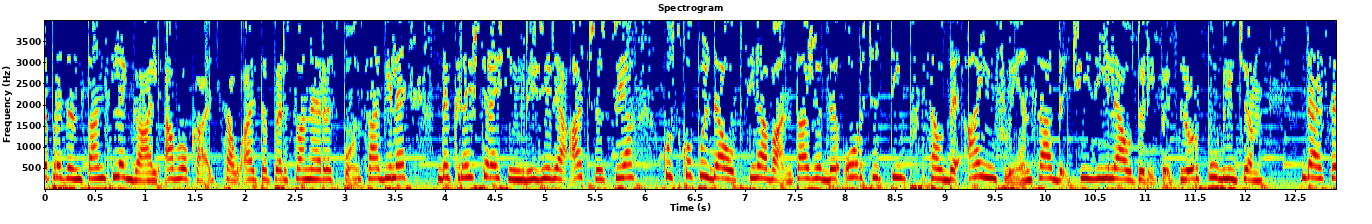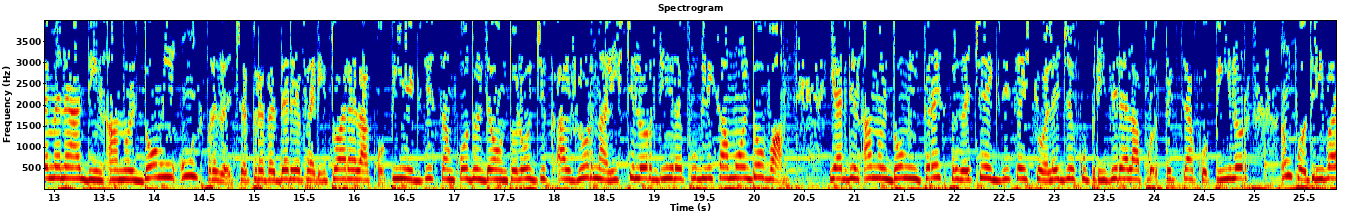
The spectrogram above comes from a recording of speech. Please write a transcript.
reprezentanți legali, avocați sau alte persoane responsabile de creșterea și îngrijirea acestuia cu scopul de a obține avantaje de orice tip sau de a influența deciziile autorităților publice. De asemenea, din anul 2011, prevederi referitoare la copii există în codul deontologic al jurnaliștilor din Republica Moldova, iar din anul 2013 există și o lege cu privire la protecția copiilor împotriva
